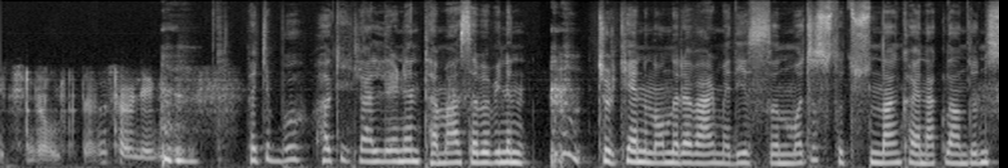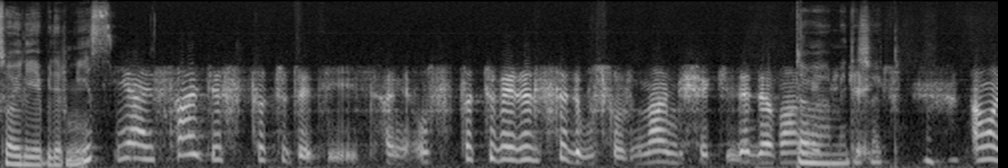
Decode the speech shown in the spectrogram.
içinde olduklarını söyleyebiliriz. Peki bu hak ihlallerinin temel sebebinin Türkiye'nin onlara vermediği sığınmacı statüsünden kaynaklandığını söyleyebilir miyiz? Yani sadece statü de değil. Hani o statü verilse de bu sorunlar bir şekilde devam, devam edecek. edecek. Ama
